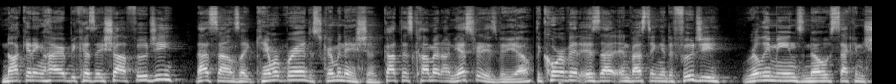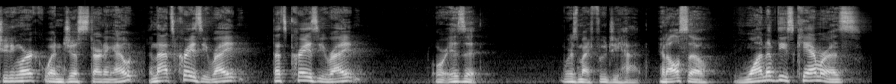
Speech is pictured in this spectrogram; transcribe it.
Not getting hired because they shot Fuji? That sounds like camera brand discrimination. Got this comment on yesterday's video. The core of it is that investing into Fuji really means no second shooting work when just starting out. And that's crazy, right? That's crazy, right? Or is it? Where's my Fuji hat? And also, one of these cameras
